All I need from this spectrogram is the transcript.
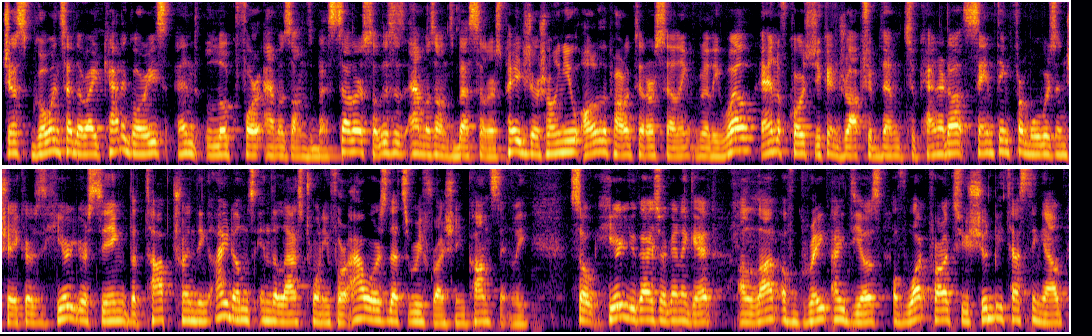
Just go inside the right categories and look for Amazon's bestsellers. So this is Amazon's bestsellers page. They're showing you all of the products that are selling really well. And of course, you can dropship them to Canada. Same thing for movers and shakers. Here you're seeing the top trending items in the last 24 hours that's refreshing constantly. So here you guys are gonna get a lot of great ideas of what products you should be testing out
